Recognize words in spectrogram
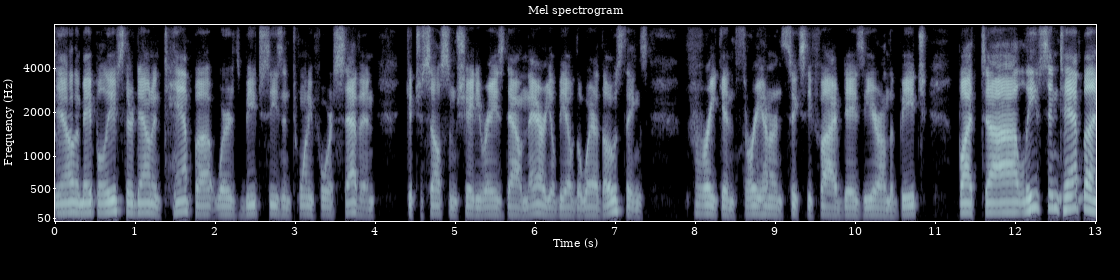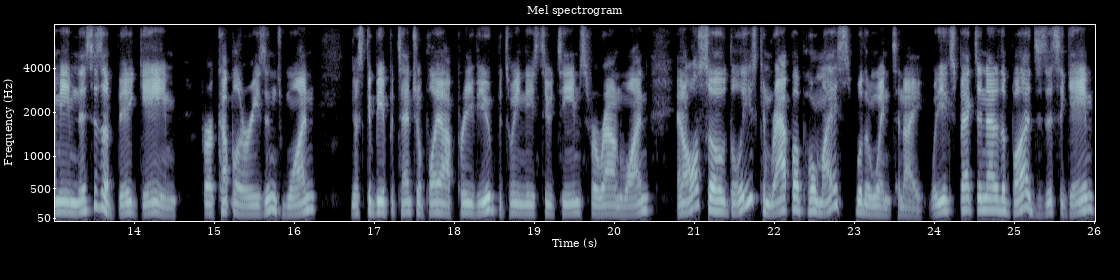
you know, the Maple Leafs, they're down in Tampa where it's beach season 24 7. Get yourself some Shady Rays down there. You'll be able to wear those things freaking 365 days a year on the beach. But uh, Leafs in Tampa, I mean, this is a big game for a couple of reasons. One, this could be a potential playoff preview between these two teams for round one. And also, the Leafs can wrap up home ice with a win tonight. What are you expecting out of the Buds? Is this a game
